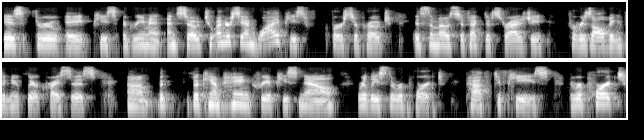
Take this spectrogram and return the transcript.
is through a peace agreement. And so, to understand why peace first approach is the most effective strategy for resolving the nuclear crisis, um, the, the campaign Korea Peace Now released the report Path to Peace. The report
